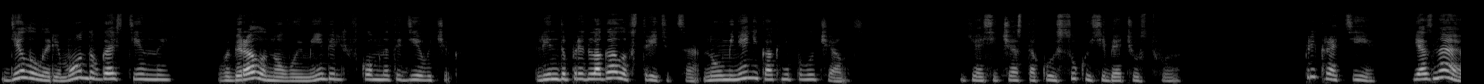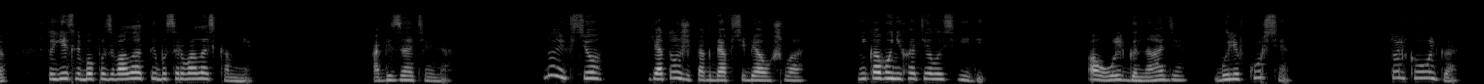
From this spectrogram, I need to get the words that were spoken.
Делала ремонт в гостиной, выбирала новую мебель в комнаты девочек. Линда предлагала встретиться, но у меня никак не получалось. Я сейчас такой сукой себя чувствую. Прекрати. Я знаю, что если бы позвала, ты бы сорвалась ко мне. Обязательно. Ну и все. Я тоже тогда в себя ушла. Никого не хотелось видеть. А Ольга, Надя были в курсе? Только Ольга.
